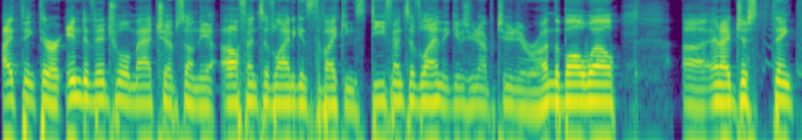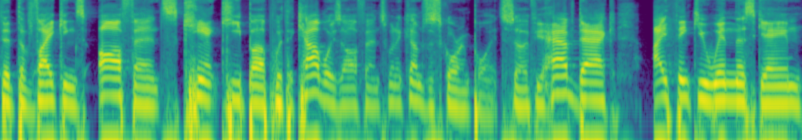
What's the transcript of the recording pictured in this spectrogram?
I think there are individual matchups on the offensive line against the Vikings defensive line that gives you an opportunity to run the ball well. Uh, and I just think that the Vikings offense can't keep up with the Cowboys offense when it comes to scoring points. So if you have Dak, I think you win this game.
